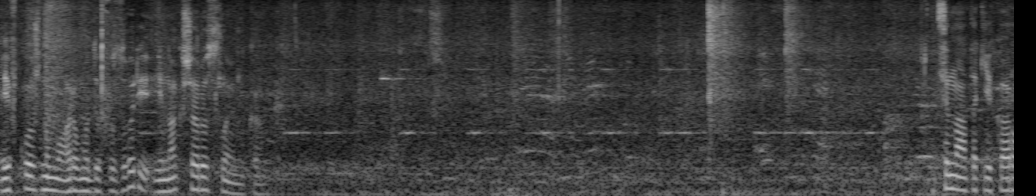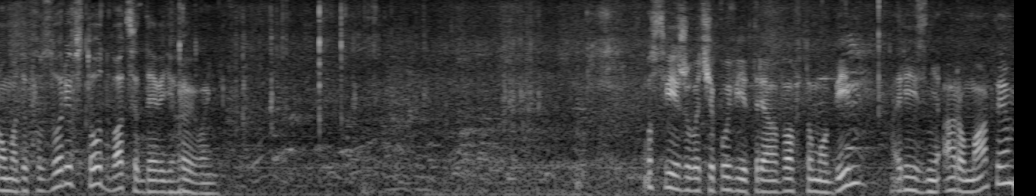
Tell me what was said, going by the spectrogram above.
І в кожному аромадифузорі інакша рослинка. Ціна таких аромадифузорів 129 гривень. Освіжувачі повітря в автомобіль, різні аромати.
